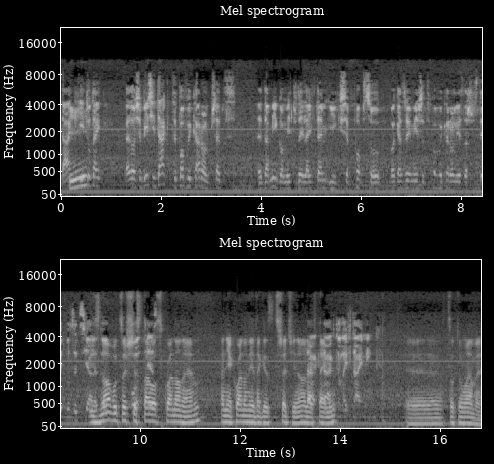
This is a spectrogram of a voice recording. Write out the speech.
Tak, I- i... tutaj będą się bić i tak, typowy Karol przed y, Damigą i tutaj live timing się popsuł. Pokazuje mi, że typowy Karol jest na szóstej pozycji, ale I znowu coś się błąd stało jest. z Quanonem. A nie, Quanon jednak jest trzeci, no, to... live Tak, timing. tak, to live timing. Yy, co tu mamy?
